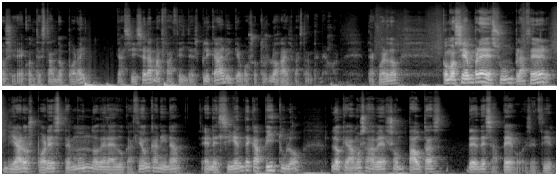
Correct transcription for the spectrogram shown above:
os iré contestando por ahí. Así será más fácil de explicar y que vosotros lo hagáis bastante mejor. ¿De acuerdo? Como siempre, es un placer guiaros por este mundo de la educación canina. En el siguiente capítulo, lo que vamos a ver son pautas de desapego. Es decir,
